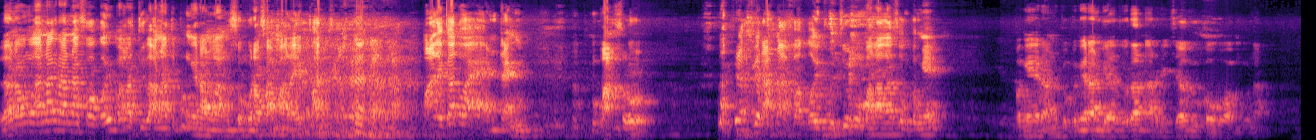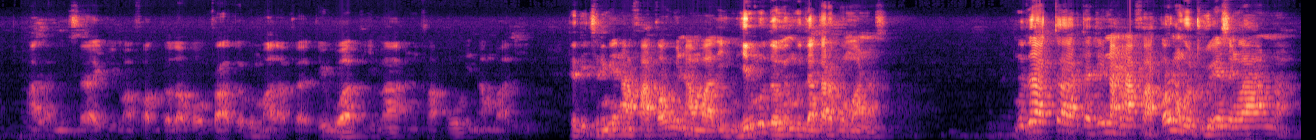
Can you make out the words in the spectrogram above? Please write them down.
Lah orang lanang rana fokoi malah dilanati pangeran langsung merasa malaikat. malaikat wae enteng. Makhluk. Rana fokoi bojomu malah langsung pengen pangeran. Ke pangeran diaturan ar-rijalu qawwamuna ala nisa bima faddala wa ala ba'di wa bima anfaqu min amwalihim. Jadi jenenge nafkah min amwalihim. Himu dome mudzakkar apa manas? Mudzakkar. Jadi nak nafkah yang duwe sing lanang.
